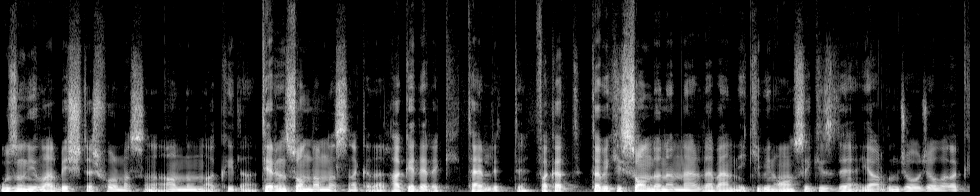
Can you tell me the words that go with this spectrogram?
Uzun yıllar Beşiktaş formasını alnının akıyla terin son damlasına kadar hak ederek terletti. Fakat tabii ki son dönemlerde ben 2018'de yardımcı hoca olarak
